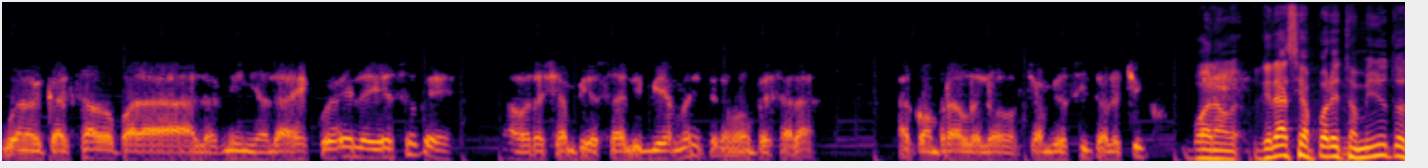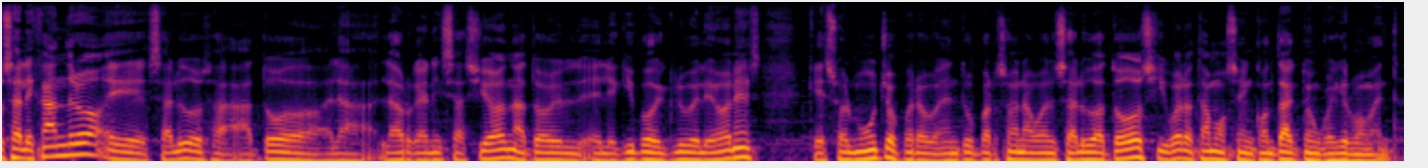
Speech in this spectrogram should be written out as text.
bueno, el calzado para los niños, las escuelas y eso que ahora ya empieza el invierno y tenemos que empezar a, comprarle los championcitos a los chicos. Bueno, gracias por estos minutos Alejandro, eh, saludos a, toda la, organización, a todo el, equipo del Club de Leones, que son muchos, pero en tu persona buen saludo a todos y bueno, estamos en contacto en cualquier momento.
